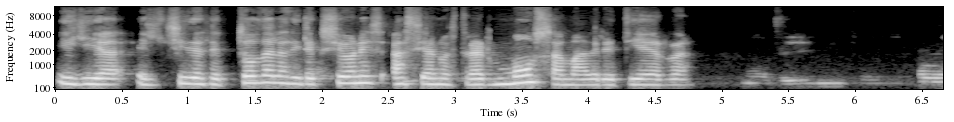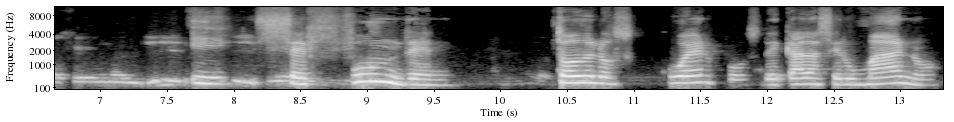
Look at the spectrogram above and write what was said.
Y guía el chi desde todas las direcciones hacia nuestra hermosa madre tierra. Y se funden todos los cuerpos de cada ser humano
